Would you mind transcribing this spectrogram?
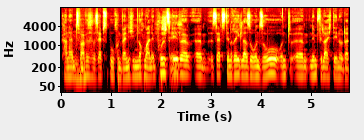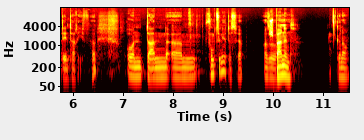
Kann er im mhm. Zweifelsfall selbst buchen. Wenn ich ihm nochmal einen Impuls gebe, äh, setzt den Regler so und so und äh, nimmt vielleicht den oder den Tarif. Ja? Und dann ähm, funktioniert das, ja. Also, Spannend. Genau.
